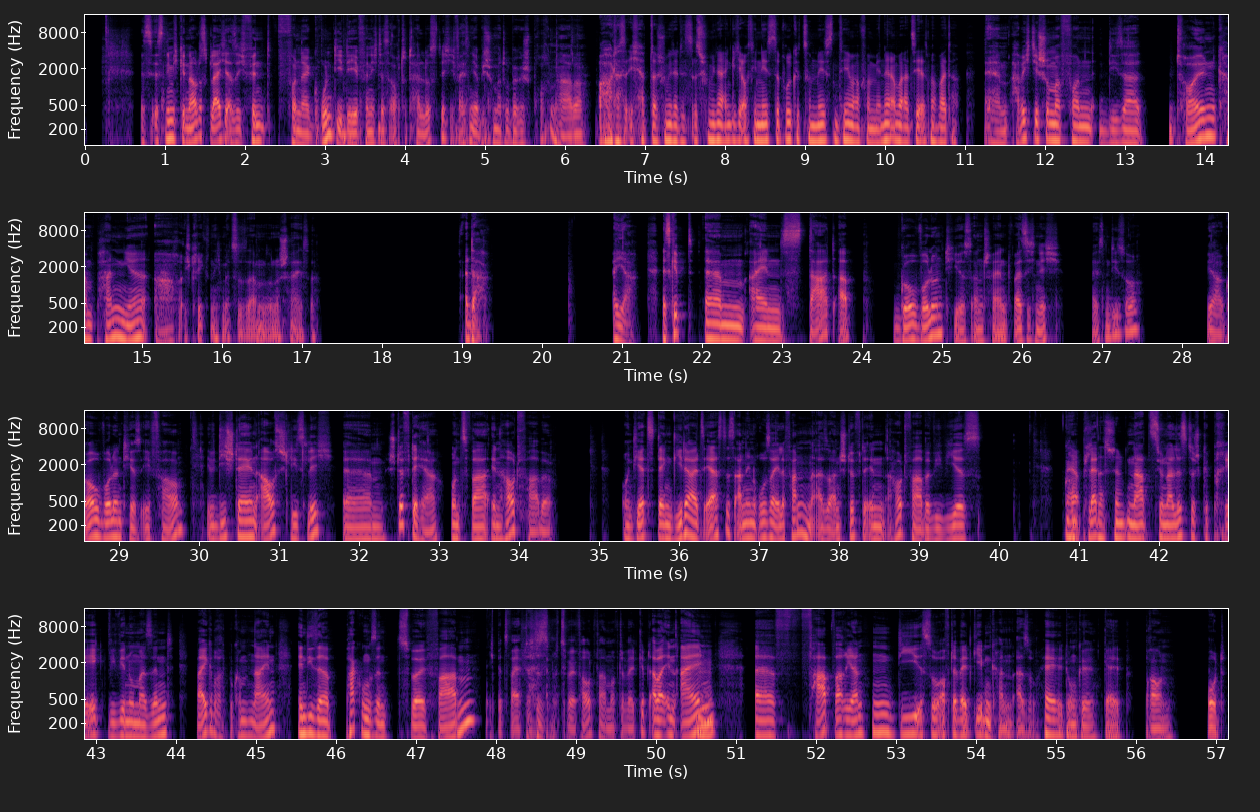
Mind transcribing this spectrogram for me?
Es ist nämlich genau das gleiche. Also ich finde, von der Grundidee finde ich das auch total lustig. Ich weiß nicht, ob ich schon mal drüber gesprochen habe. Oh, das, ich habe da schon wieder, das ist schon wieder eigentlich auch die nächste Brücke zum nächsten Thema von mir, ne? Aber erzähl erstmal weiter. Ähm, habe ich dir schon mal von dieser tollen Kampagne, ach, ich krieg's nicht mehr zusammen, so eine Scheiße. Ah, da. Ah, ja. Es gibt ähm, ein Start-up, Go Volunteers anscheinend, weiß ich nicht. Heißen die so? Ja, Go Volunteers e.V. Die stellen ausschließlich ähm, Stifte her und zwar in Hautfarbe. Und jetzt denkt jeder als erstes an den rosa Elefanten, also an Stifte in Hautfarbe, wie wir es komplett ja, nationalistisch geprägt, wie wir nun mal sind, beigebracht bekommen. Nein, in dieser Packung sind zwölf Farben. Ich bezweifle, dass es nur zwölf Hautfarben auf der Welt gibt, aber in allen mhm. äh, Farbvarianten, die es so auf der Welt geben kann. Also hell, dunkel, gelb, braun, rot.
